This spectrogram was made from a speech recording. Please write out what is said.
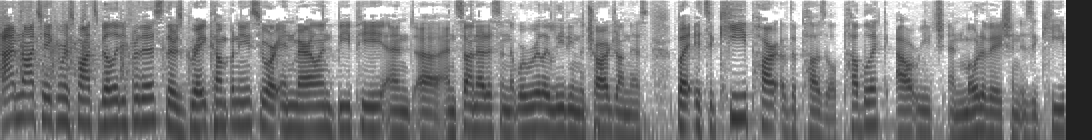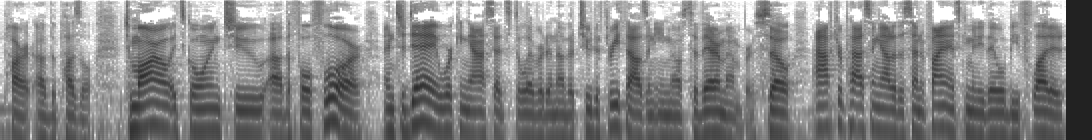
I'm not taking responsibility for this. There's great companies who are in Maryland, BP and, uh, and SunEdison, that were really leading the charge on this. But it's a key part of the puzzle. Public outreach and motivation is a key part of the puzzle. Tomorrow, it's going to uh, the full floor. And today, Working Assets delivered another two to 3,000 emails to their members. So after passing out of the Senate Finance Committee, they will be flooded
